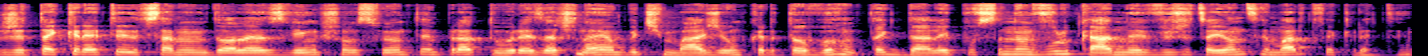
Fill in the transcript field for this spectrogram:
że te krety w samym dole zwiększą swoją temperaturę, zaczynają być mazią kretową i tak dalej, powstaną wulkany wyrzucające martwe krety.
